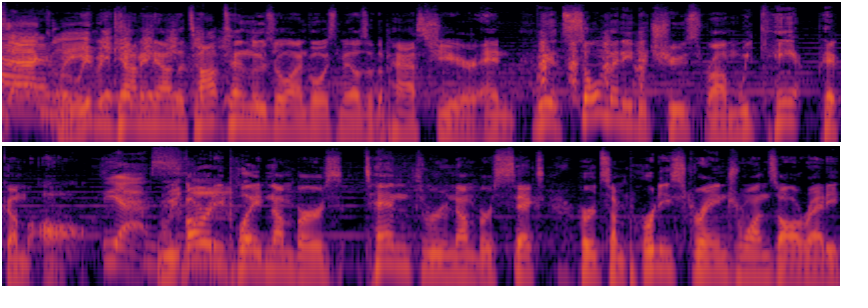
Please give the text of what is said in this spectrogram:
exactly. But we've been counting down the top 10 loser line voicemails of the past year, and we had so many to choose from, we can't pick them all. Yes. We've already played numbers 10 through number 6, heard some pretty strange ones already.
